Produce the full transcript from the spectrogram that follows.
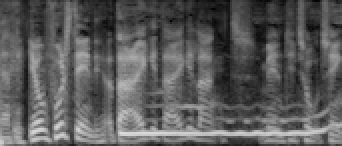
verden. jo, fuldstændig. Og der er ikke, der er ikke langt mellem de to ting.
